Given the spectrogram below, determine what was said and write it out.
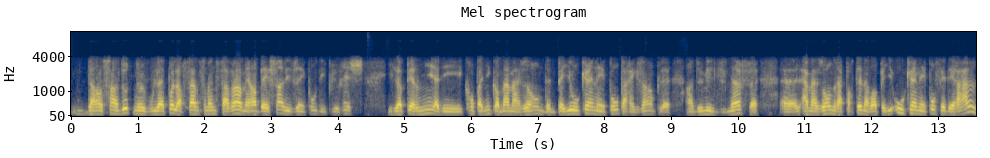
dans, sans doute ne voulait pas leur faire une faveur, mais en baissant les impôts des plus riches. Il a permis à des compagnies comme Amazon de ne payer aucun impôt, par exemple, en 2019. Euh, Amazon rapportait n'avoir payé aucun impôt fédéral.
